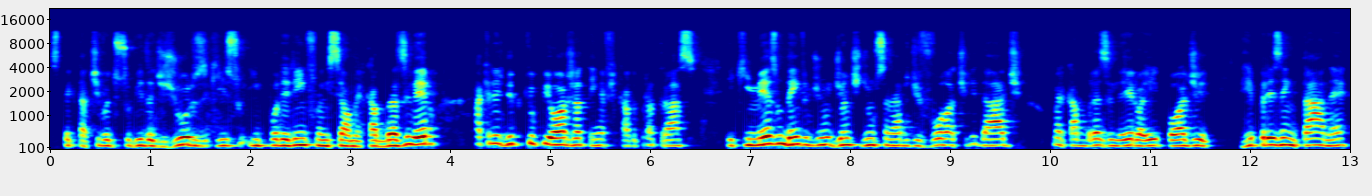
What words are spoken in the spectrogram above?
expectativa de subida de juros e que isso poderia influenciar o mercado brasileiro, acredito que o pior já tenha ficado para trás e que mesmo dentro de um, diante de um cenário de volatilidade, o mercado brasileiro aí pode representar né,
